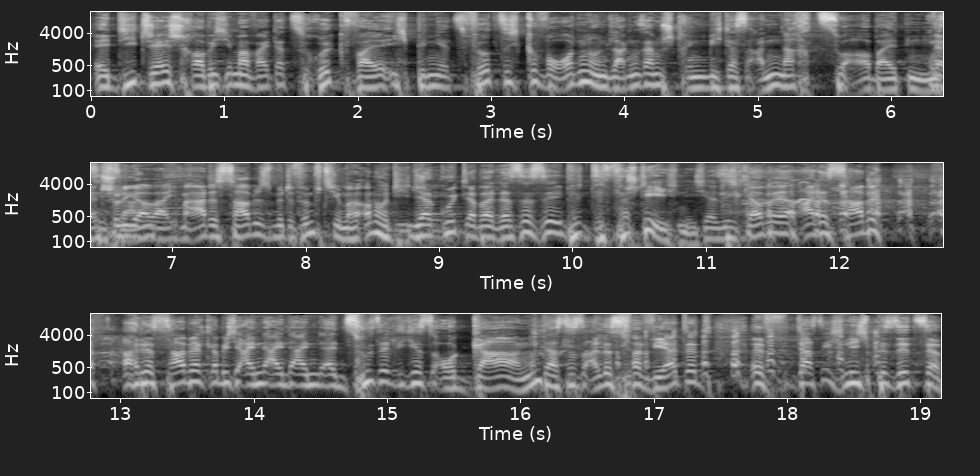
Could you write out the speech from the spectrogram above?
Äh, DJ schraube ich immer weiter zurück, weil ich bin jetzt 40 geworden und langsam strengt mich das an, nachts zu arbeiten. Muss Na, Entschuldige, aber ich meine, Ades Sabel ist Mitte 50 und macht auch noch DJ. Ja gut, aber das ist, äh, das verstehe ich nicht. Also ich glaube, Ades Sabel, Ades Sabel hat, glaube ich, ein, ein, ein, ein zusätzliches Organ, das das alles verwertet, äh, das ich nicht besitze.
